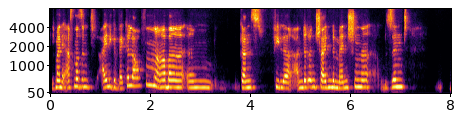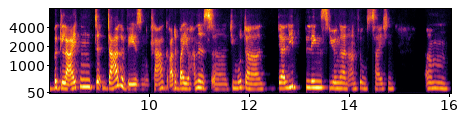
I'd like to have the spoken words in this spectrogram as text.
Ich meine, erstmal sind einige weggelaufen, aber ähm, ganz viele andere entscheidende Menschen sind begleitend da gewesen. Klar, gerade bei Johannes, äh, die Mutter, der Lieblingsjünger in Anführungszeichen. Ähm,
